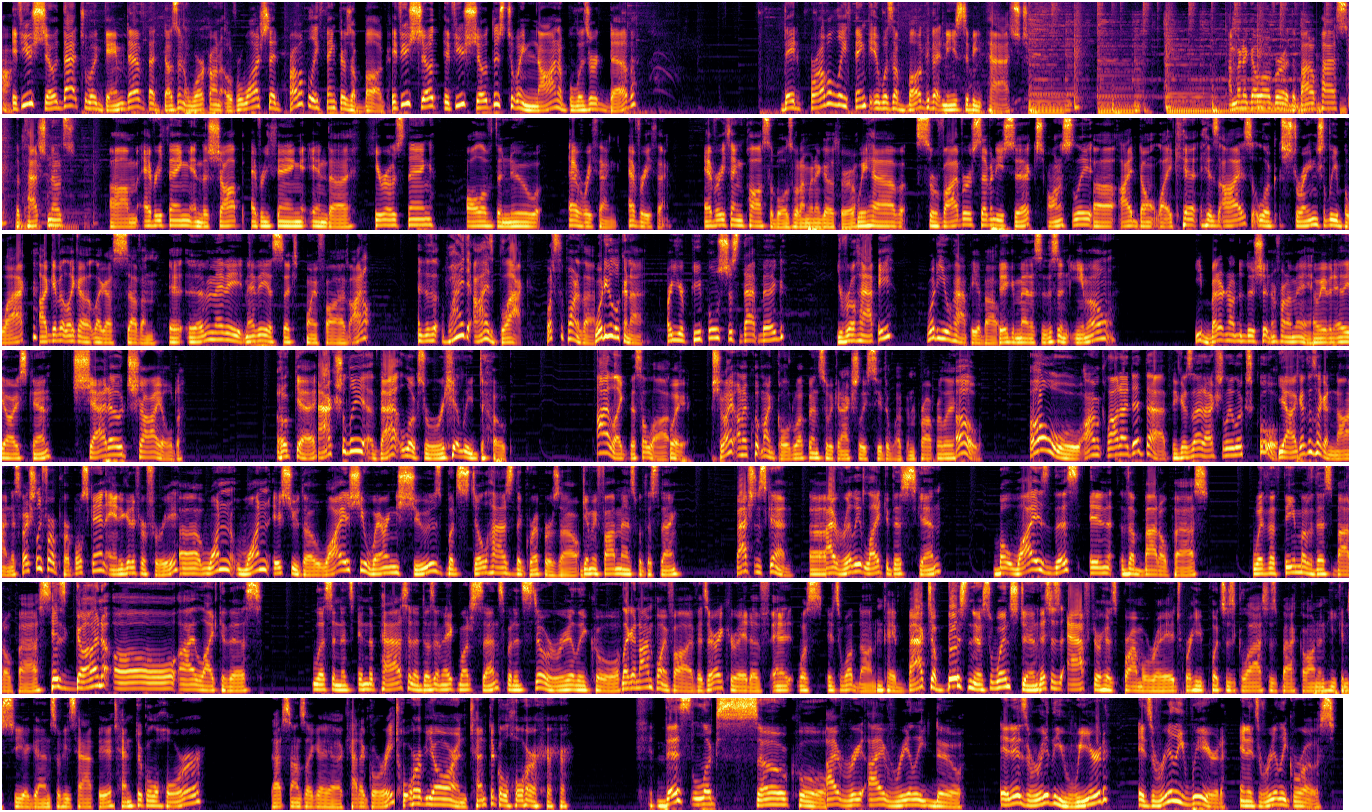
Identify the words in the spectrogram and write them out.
Huh. If you showed that to a game dev that doesn't work on Overwatch, they'd probably think there's a bug. If you showed if you showed this to a non-Blizzard dev, they'd probably think it was a bug that needs to be patched. I'm gonna go over the battle pass, the patch notes, um, everything in the shop, everything in the heroes thing, all of the new everything, everything. Everything possible is what I'm going to go through. We have Survivor 76. Honestly, uh, I don't like it. His eyes look strangely black. I give it like a like a 7. It, maybe maybe a 6.5. I don't... Why are the eyes black? What's the point of that? What are you looking at? Are your pupils just that big? You're real happy? What are you happy about? Big Menace. This is an emo? He better not do this shit in front of me. And we have an Illari skin. Shadow Child. Okay. Actually, that looks really dope. I like this a lot. Wait, should I unequip my gold weapon so we can actually see the weapon properly? Oh. Oh, I'm glad I did that because that actually looks cool. Yeah, I give this like a 9, especially for a purple skin and you get it for free. Uh, one one issue though, why is she wearing shoes but still has the grippers out? Give me 5 minutes with this thing. Fashion skin. Uh, I really like this skin, but why is this in the battle pass? With the theme of this battle pass. His gun, oh, I like this. Listen, it's in the past and it doesn't make much sense, but it's still really cool. Like a 9.5. It's very creative and it was it's well done. Okay, back to business, Winston. This is after his primal rage where he puts his glasses back on and he can see again, so he's happy. Tentacle horror? That sounds like a, a category. Torbjorn, tentacle horror. This looks so cool. I re I really do. It is really weird. It's really weird and it's really gross,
